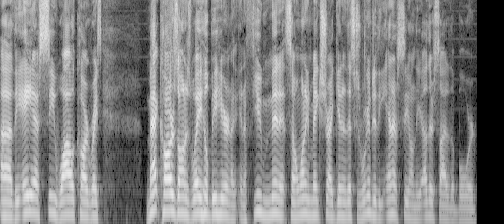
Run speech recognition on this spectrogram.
uh, the AFC wild card race. Matt Carr's on his way. He'll be here in a, in a few minutes. So I want to make sure I get into this because we're going to do the NFC on the other side of the board.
